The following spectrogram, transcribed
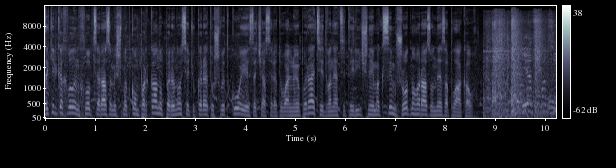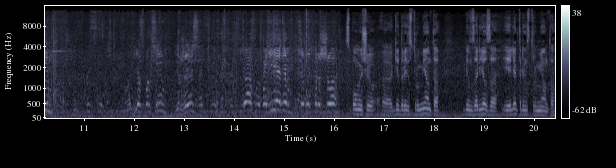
За кілька хвилин хлопця разом із шматком паркану переносять у карету швидкої. За час рятувальної операції 12-річний Максим жодного разу не заплакав. Молодец, Максим. Молодец, Максим. Держись. Сейчас мы поедем, все будет хорошо. С помощью э, гидроинструмента, бензореза и электроинструмента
